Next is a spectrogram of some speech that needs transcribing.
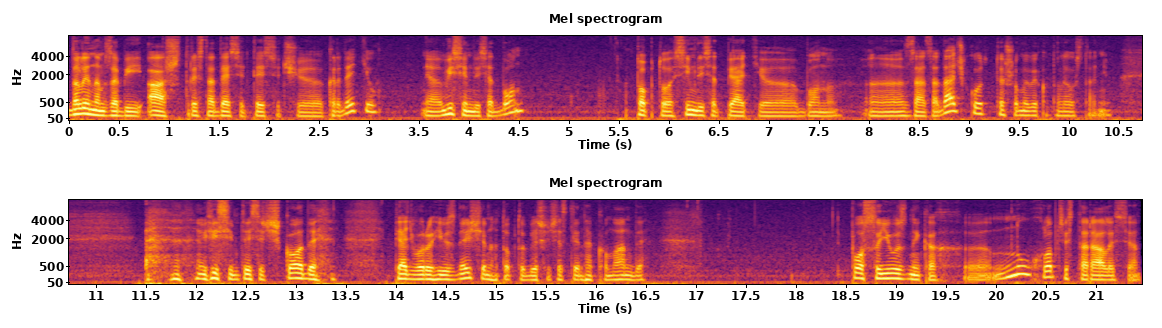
Дали нам забій аж 310 тисяч е, кредитів, е, 80 бон, тобто 75 е, бон е, за задачку, те, що ми виконали останню. 8 тисяч шкоди, 5 ворогів знищено, тобто більша частина команди. По союзниках, е, ну, хлопці старалися.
